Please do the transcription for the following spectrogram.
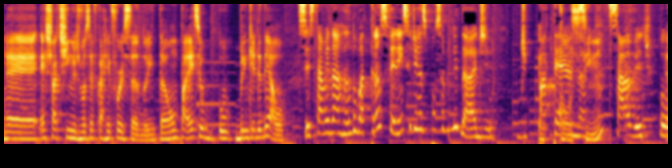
É, é chatinho de você ficar reforçando. Então, parece o, o brinquedo ideal. Você está me narrando uma transferência de responsabilidade. De paterna, sim. sabe? Tipo,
